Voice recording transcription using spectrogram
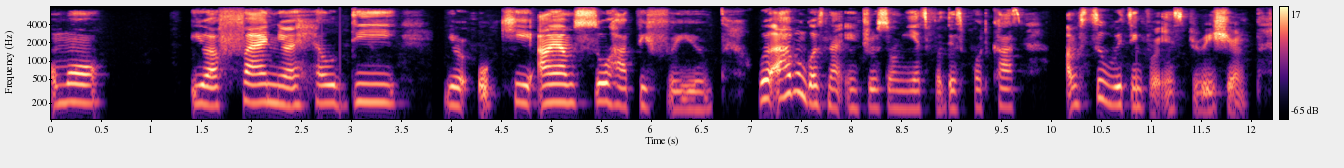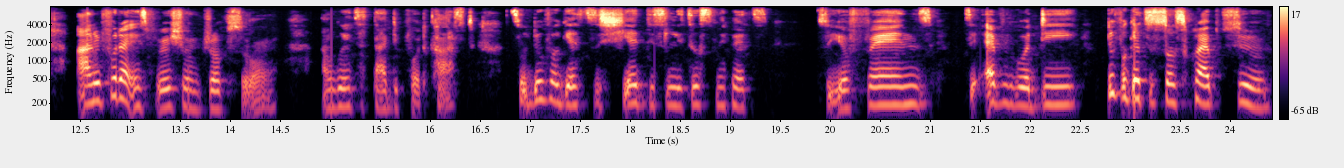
Omo, you are fine, you're healthy, you're okay. I am so happy for you. Well, I haven't gotten an intro song yet for this podcast. I'm still waiting for inspiration. And before that inspiration drops, so I'm going to start the podcast. So don't forget to share these little snippets to your friends, to everybody. Don't forget to subscribe too.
